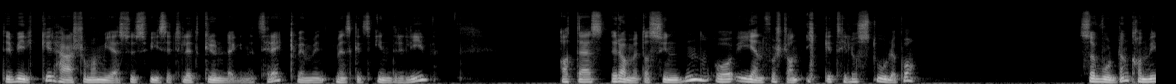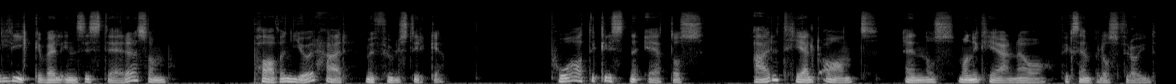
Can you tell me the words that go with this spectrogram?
Det virker her som om Jesus viser til et grunnleggende trekk ved menneskets indre liv, at det er rammet av synden og i en forstand ikke til å stole på. Så hvordan kan vi likevel insistere, som paven gjør her med full styrke, på at det kristne etos er et helt annet enn hos manikeerne og eksempel hos Freud.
